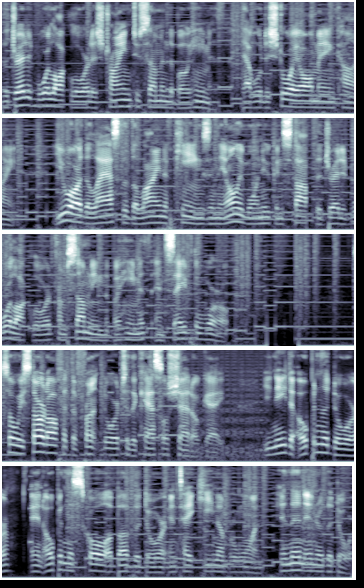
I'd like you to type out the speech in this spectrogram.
The dreaded Warlock Lord is trying to summon the Behemoth that will destroy all mankind. You are the last of the line of kings and the only one who can stop the dreaded Warlock Lord from summoning the Behemoth and save the world. So we start off at the front door to the Castle Shadowgate. You need to open the door and open the skull above the door and take key number one, and then enter the door.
